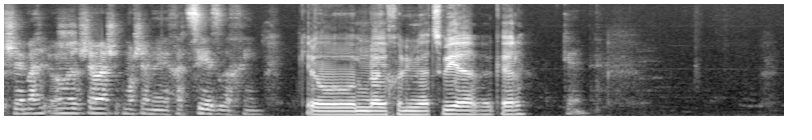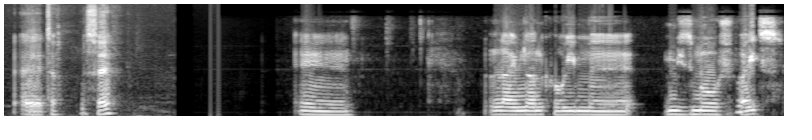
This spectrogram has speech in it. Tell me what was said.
שמה- אומר שמשהו כמו שהם אה, חצי אזרחים. כאילו, הם לא יכולים להצביע וכאלה. כן. אה, טוב. אה, להמנון קוראים אה, מזמור שווייץ.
